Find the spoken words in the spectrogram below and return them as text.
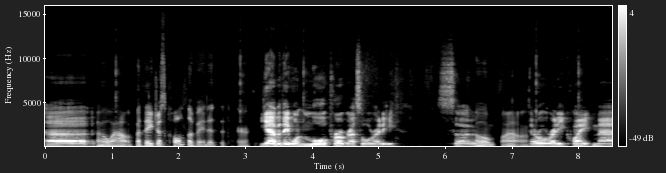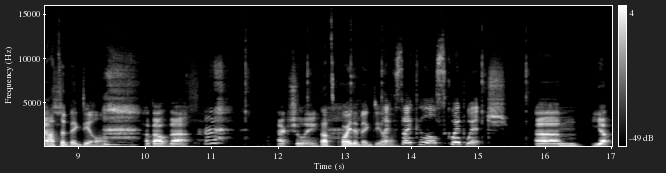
Uh. Oh wow! But they just cultivated the terror. Yeah, but they want more progress already. So Oh wow! they're already quite mad That's a big deal. about that. Actually, That's quite a big deal. Looks like a little squid witch. Um, yep,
